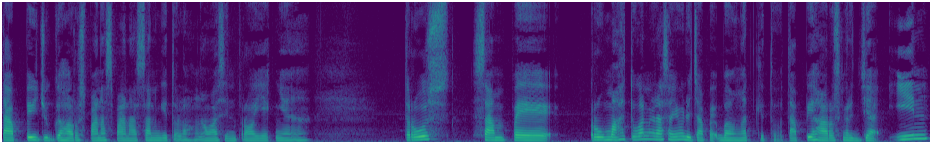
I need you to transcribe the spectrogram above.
tapi juga harus panas-panasan gitu loh ngawasin proyeknya. Terus sampai rumah itu kan rasanya udah capek banget gitu tapi harus ngerjain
